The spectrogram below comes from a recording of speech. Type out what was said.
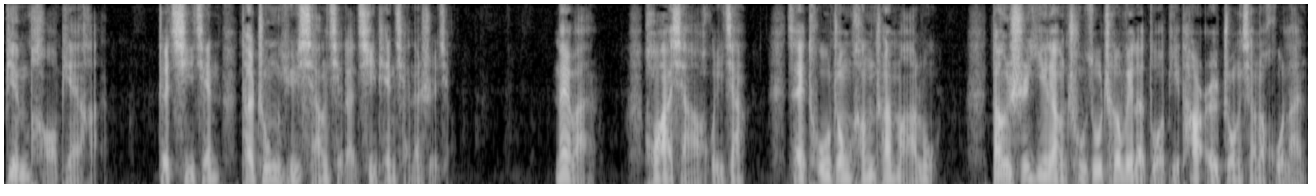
边跑边喊。这期间，他终于想起了七天前的事情。那晚，花夏回家，在途中横穿马路，当时一辆出租车为了躲避他而撞向了护栏，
